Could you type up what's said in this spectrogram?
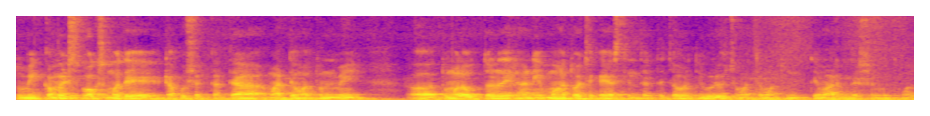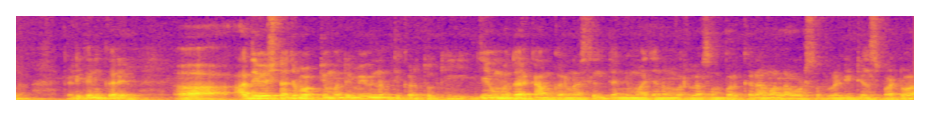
तुम्ही कमेंट्स बॉक्समध्ये टाकू शकता. त्या माध्यमातून मी तुम्हाला उत्तर देईल आणि महत्त्वाचे काही असतील तर त्याच्यावरती व्हिडिओच्या माध्यमातून ते मार्गदर्शन मी तुम्हाला त्या ठिकाणी करेल. अधिवेशनाच्या बाबतीमध्ये मी विनंती करतो की जे उमेदवार काम करणार असतील त्यांनी माझ्या नंबरला संपर्क करा मला व्हॉट्सअपला डिटेल्स पाठवा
